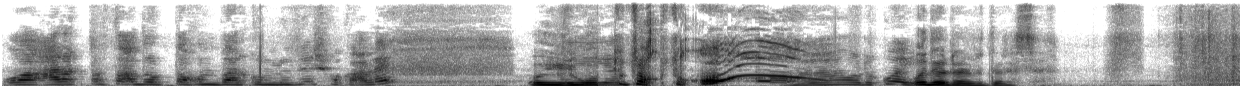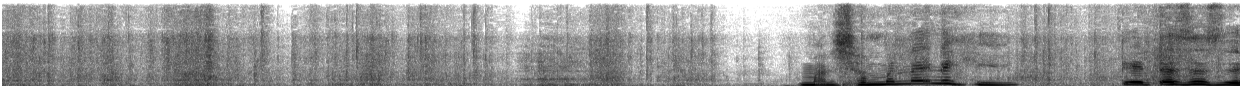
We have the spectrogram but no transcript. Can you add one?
ও আর একটা চাদর তখন বার করলু যে সকালে। ওই অত চকচক হ্যাঁ ওটা কই? ওই দুটার ভিতরে আছে। মান সম্মান নাই নাকি? টেটাস আছে।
